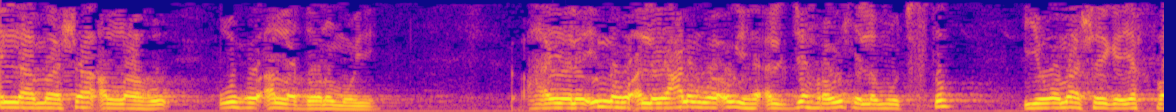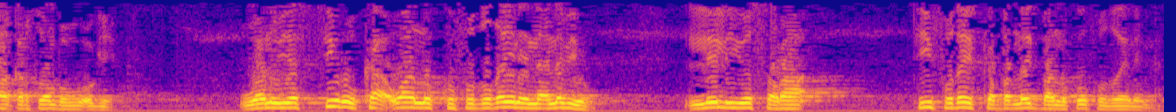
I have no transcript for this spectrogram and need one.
ilaa maa shaaa allaahu wuxuu alla doono mooye. Maxaa yeelay innahu alla yaclamu waa ogyahay aljahra wixii la muujisto iyo wamaa shayga yakhfaa qarsoonba wuu ogyahay wanuyasiruka waanu ku fududaynaynaa nebigu lilyusraa tii fudaydka badnayd baanu kuu fududaynaynaa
